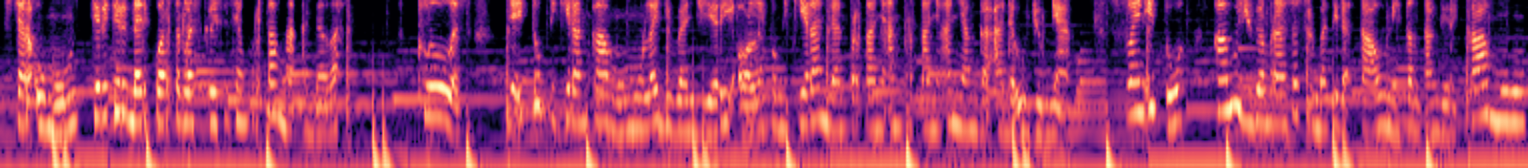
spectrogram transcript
Secara umum, ciri-ciri dari quarter life crisis yang pertama adalah clueless, yaitu pikiran kamu mulai dibanjiri oleh pemikiran dan pertanyaan-pertanyaan yang gak ada ujungnya. Selain itu, kamu juga merasa serba tidak tahu nih tentang diri kamu,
